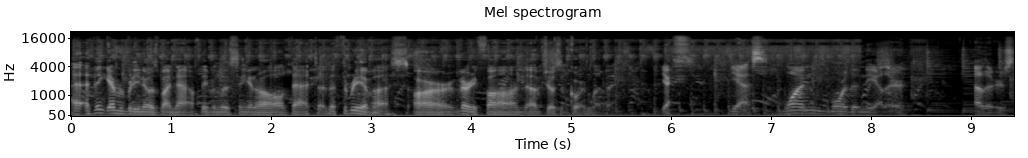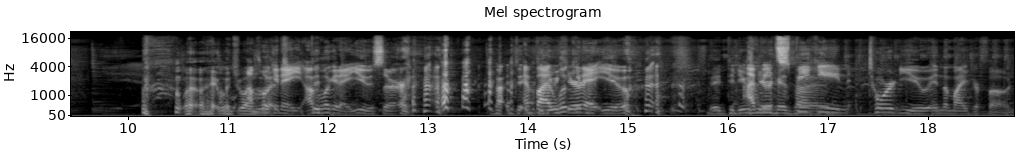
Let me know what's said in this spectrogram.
I I think everybody knows by now, if they've been listening at all, that uh, the three of us are very fond of Joseph Gordon-Levitt. Yes. yes, one more than the other. Others. wait, wait, which one's I'm looking which? at I'm looking at you, sir. But did- and by did you looking hear- at you, Did did you I mean his, uh, speaking toward you in the microphone.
